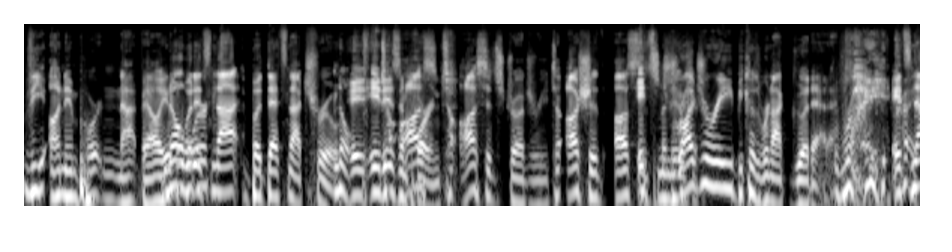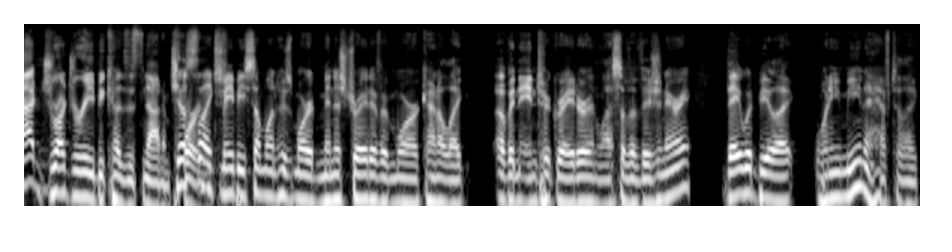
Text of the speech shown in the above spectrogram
the unimportant, not valuable. No, but work. it's not. But that's not true. No, it, it is us- important. to us. It's drudgery. To us, it, us it's it's, drudgery because we're not good at it. Right. It's right. not drudgery because it's not important. just like maybe someone who's more administrative and more kind of like of an integrator and less of a visionary. They would be like, "What do you mean I have to like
